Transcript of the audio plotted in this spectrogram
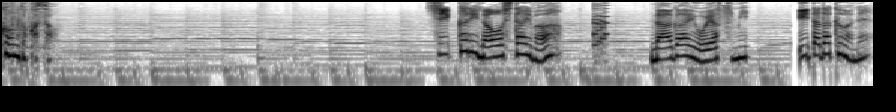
今度こそ。しっかり直したいわ。長いお休み。いただくわね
